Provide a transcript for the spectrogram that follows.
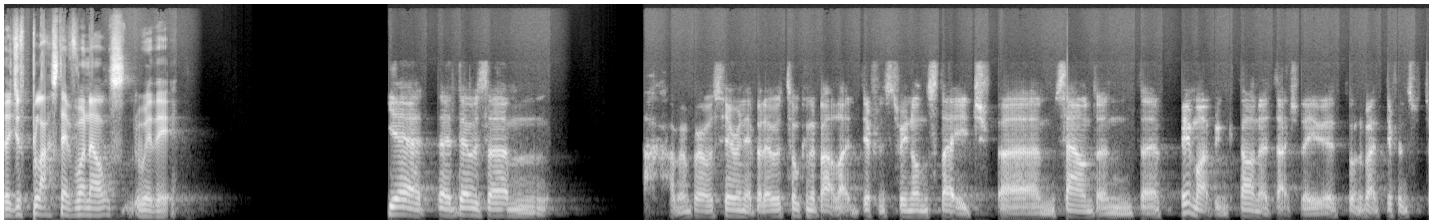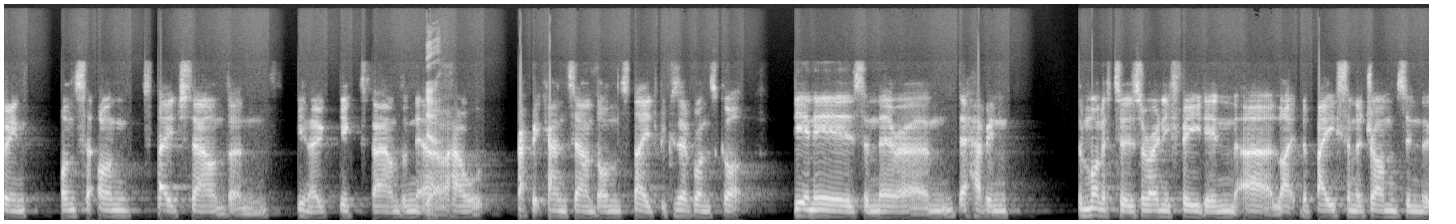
They just blast everyone else with it. yeah, there, there was. um I can't remember where I was hearing it, but they were talking about like the difference between on-stage um, sound and uh, it might have been nerds actually. Talking about the difference between on on stage sound and you know gig sound and uh, Yeah. how crap it can sound on stage because everyone's got in ears and they're um, they're having the monitors are only feeding uh, like the bass and the drums in the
